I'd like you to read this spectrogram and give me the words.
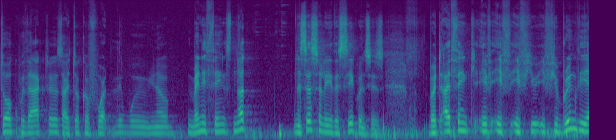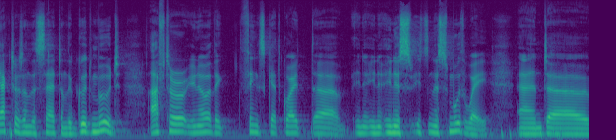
talk with actors. I talk of what you know, many things, not necessarily the sequences, but I think if, if, if you if you bring the actors on the set on the good mood, after you know the things get quite uh, in a, in a, in a, in a smooth way, and uh,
